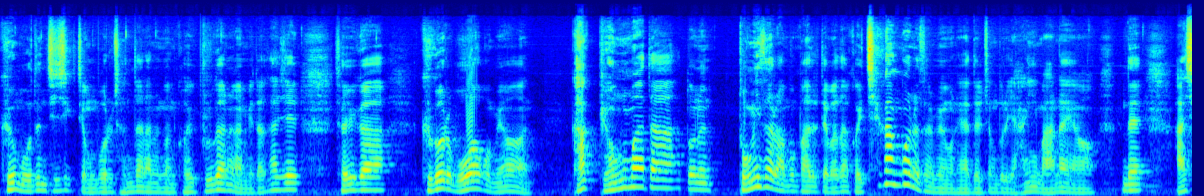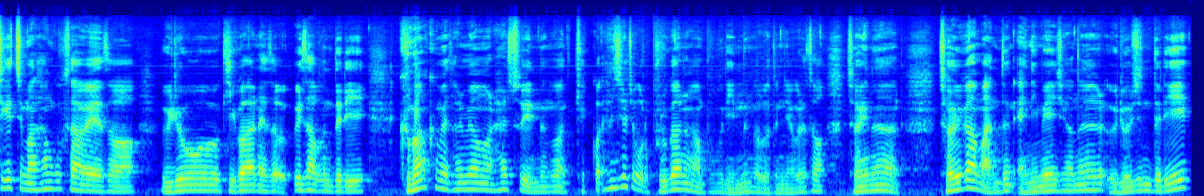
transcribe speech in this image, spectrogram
그 모든 지식 정보를 전달하는 건 거의 불가능합니다. 사실 저희가 그거를 모아보면 각 병마다 또는 동의서를 한번 받을 때마다 거의 책 한 권을 설명을 해야 될 정도로 양이 많아요. 근데 아시겠지만 한국 사회에서 의료기관에서 의사분들이 그만큼의 설명을 할 수 있는 건 객관, 현실적으로 불가능한 부분이 있는 거거든요. 그래서 저희는 저희가 만든 애니메이션을 의료진들이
